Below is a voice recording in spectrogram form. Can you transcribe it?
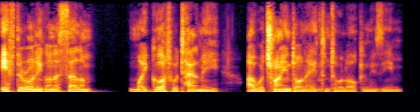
If they're only going to sell them, my gut would tell me I would try and donate them to a local museum.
